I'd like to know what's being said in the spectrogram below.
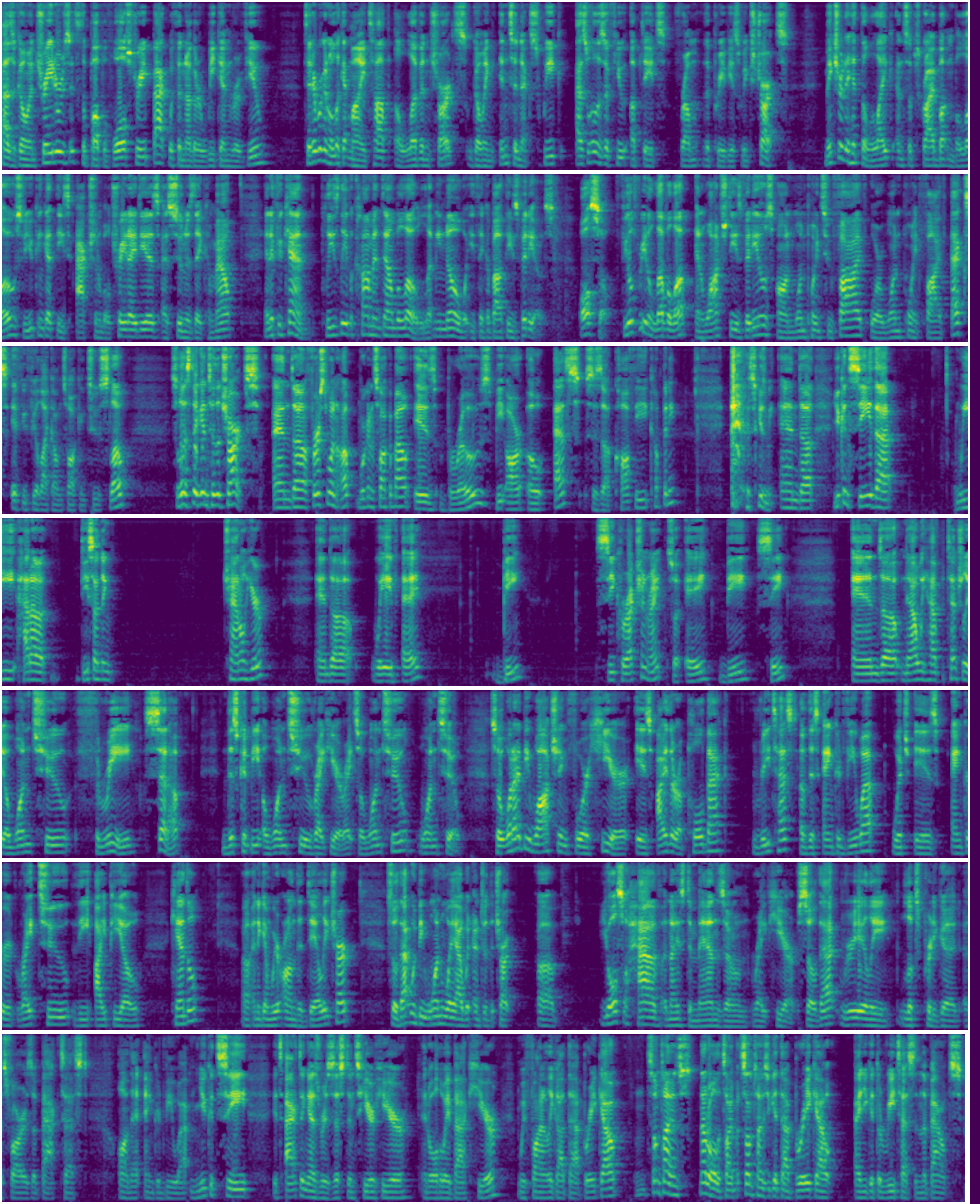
How's it going, traders? It's the Pup of Wall Street back with another weekend review. Today we're going to look at my top 11 charts going into next week, as well as a few updates from the previous week's charts. Make sure to hit the like and subscribe button below so you can get these actionable trade ideas as soon as they come out. And if you can, please leave a comment down below. Let me know what you think about these videos. Also, feel free to level up and watch these videos on 1.25 or 1.5x if you feel like I'm talking too slow. So let's dig into the charts. And uh, first one up we're going to talk about is Bros, B-R-O-S. This is a coffee company. Excuse me. And uh, you can see that we had a descending channel here. And uh, wave A, B, C correction, right? So A, B, C. And uh, now we have potentially a one, two, three setup. This could be a one, two right here, right? So one, two, one, two. So what I'd be watching for here is either a pullback retest of this anchored VWAP, which is anchored right to the IPO candle. Uh, and again, we're on the daily chart. So that would be one way I would enter the chart. Uh, you also have a nice demand zone right here. So that really looks pretty good as far as a back test on that anchored VWAP. And you could see it's acting as resistance here, here, and all the way back here. We finally got that breakout. Sometimes, not all the time, but sometimes you get that breakout and you get the retest and the bounce.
